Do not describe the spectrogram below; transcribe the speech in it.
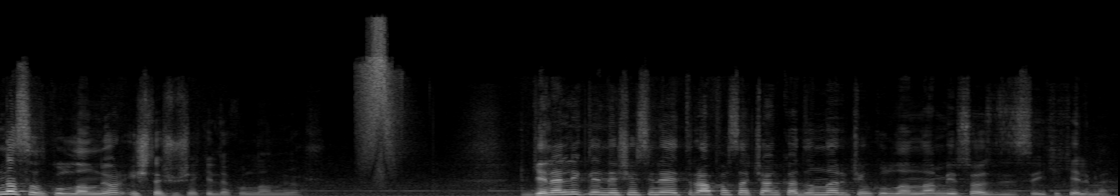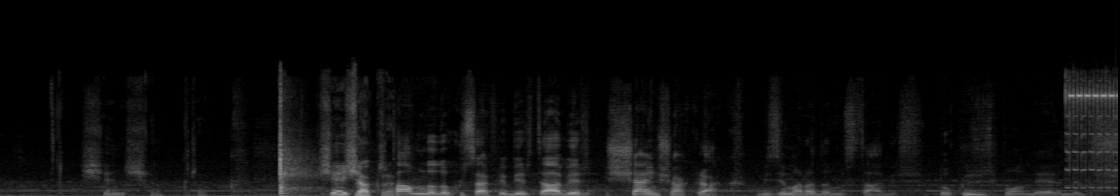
nasıl kullanılıyor? İşte şu şekilde kullanılıyor. Genellikle neşesini etrafa saçan kadınlar için kullanılan bir söz dizisi. iki kelime. Şen şakrak. Şen şakrak. Tam da 9 harfli bir tabir. Şen şakrak. Bizim aradığımız tabir. 900 puan değerindedir.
